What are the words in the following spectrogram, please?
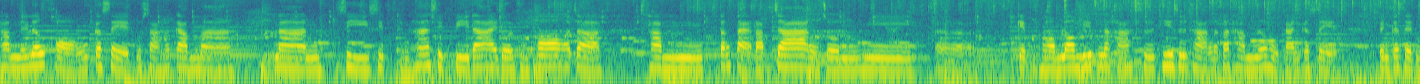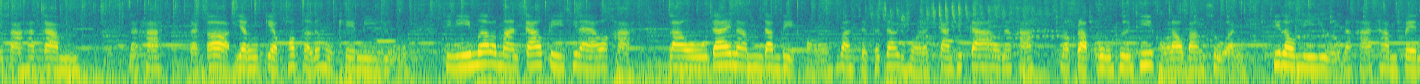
ทำในเรื่องของเกษตรอุตสาหกรรมมานาน 40-50 ปีได้ โดยคุณพ่อก็จะทำตั้งแต่รับจ้างจนมีเเก็บหอมรอมริบนะคะ ซื้อที่ซื้อทางแล้วก็ทำเรื่องของการเกษตร เป็นเกษตรอุตสาหกรรม นะคะ แต่ก็ยังเกี่ยวข้องกับเรื่องของเคมีอยู่ ทีนี้เมื่อประมาณ 9 ปีที่แล้วอะค่ะ เราได้นำดำริของบาทสมเด็จพระเจ้าอยู่หัวรัชกาลที่ 9 นะคะ มาปรับปรุงพื้นที่ของเราบางส่วนที่เรามีอยู่นะคะทำเป็น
